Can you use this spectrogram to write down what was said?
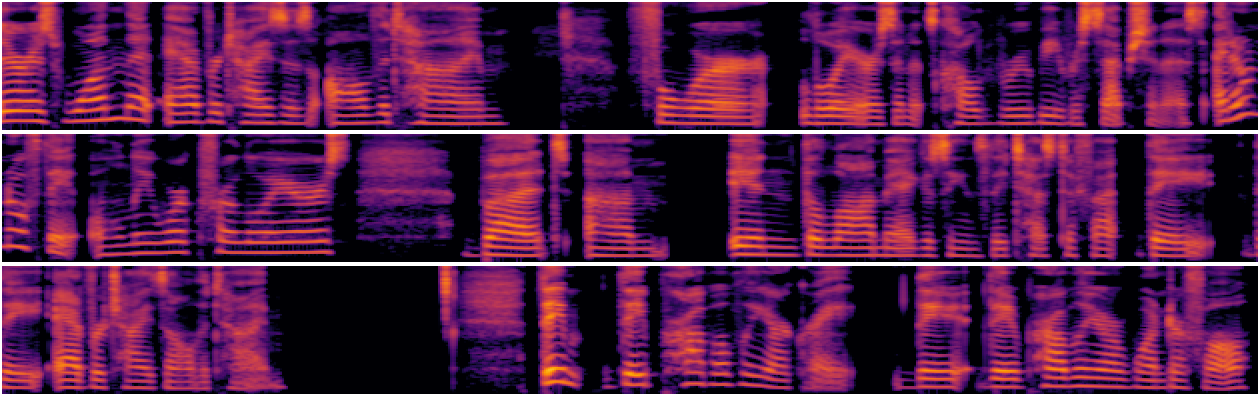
There is one that advertises all the time for lawyers and it's called Ruby Receptionist. I don't know if they only work for lawyers, but um, in the law magazines they testify they they advertise all the time. They they probably are great. They they probably are wonderful.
